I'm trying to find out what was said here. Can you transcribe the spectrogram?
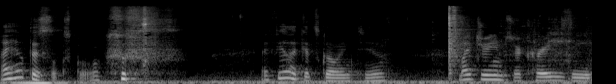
I hope this looks cool. I feel like it's going to. My dreams are crazy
